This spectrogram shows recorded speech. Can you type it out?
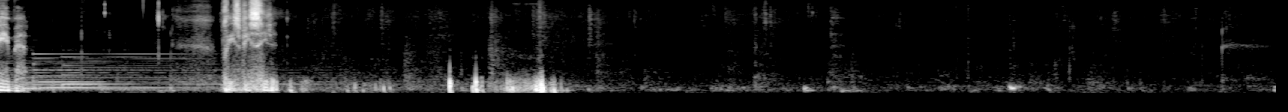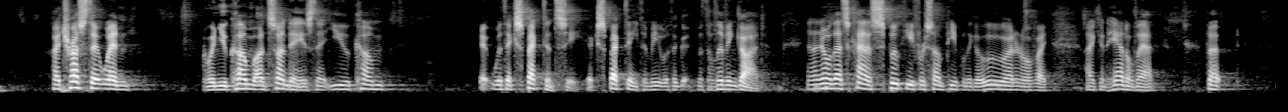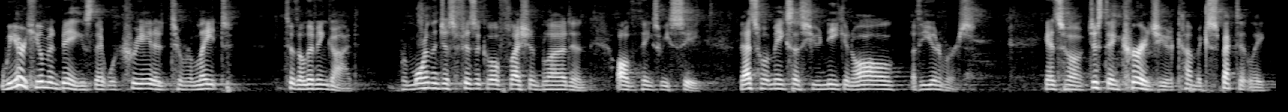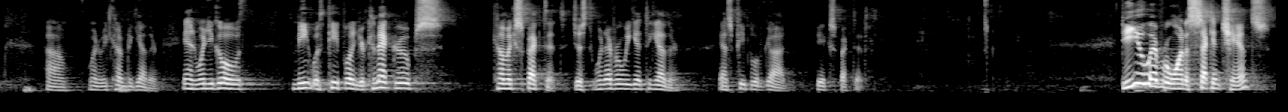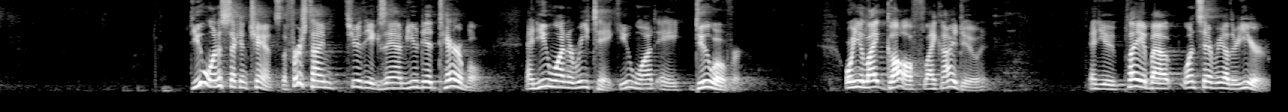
Amen. Please be seated. I trust that when, when you come on Sundays, that you come with expectancy, expecting to meet with the, with living God. And I know that's kind of spooky for some people. They go, ooh, I don't know if I, I can handle that. But we are human beings that were created to relate to the living God. We're more than just physical flesh and blood and all the things we see. That's what makes us unique in all of the universe. And so, just to encourage you to come expectantly uh, when we come together. And when you go with, meet with people in your connect groups, come expectant. Just whenever we get together as people of God, be expectant. Do you ever want a second chance? Do you want a second chance? The first time through the exam, you did terrible, and you want a retake. You want a do over. Or you like golf like I do, and you play about once every other year.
